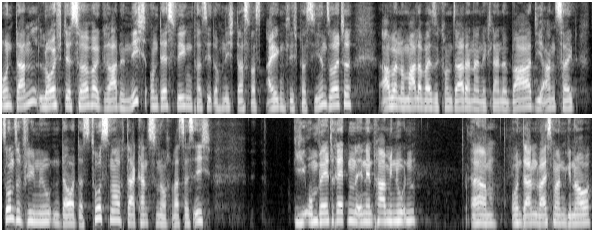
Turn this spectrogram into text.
und dann läuft der Server gerade nicht und deswegen passiert auch nicht das, was eigentlich passieren sollte. Aber normalerweise kommt da dann eine kleine Bar, die anzeigt, so und so viele Minuten dauert das Toast noch, da kannst du noch, was weiß ich, die Umwelt retten in den paar Minuten. Ähm, und dann weiß man genau,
